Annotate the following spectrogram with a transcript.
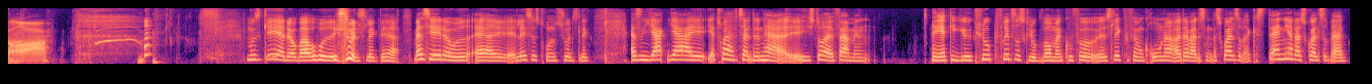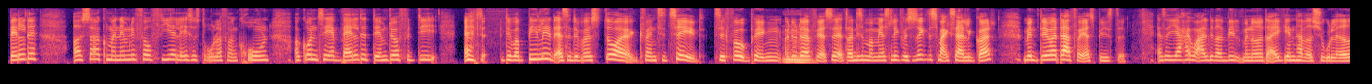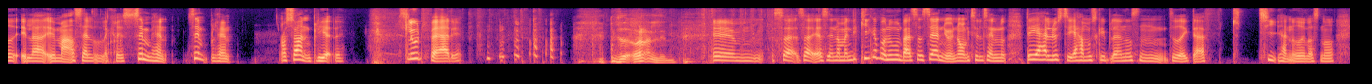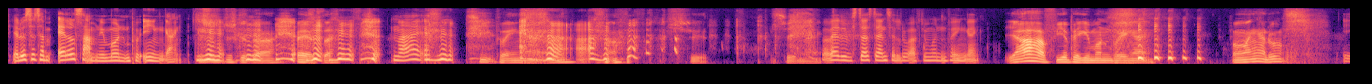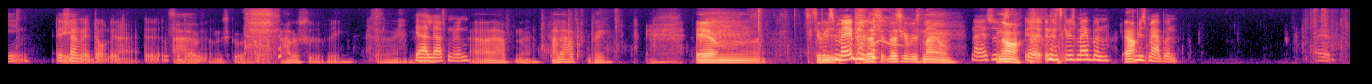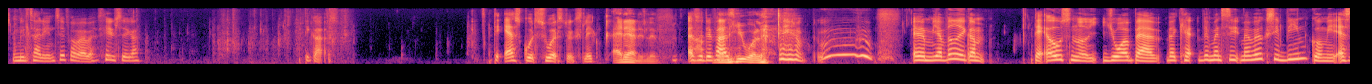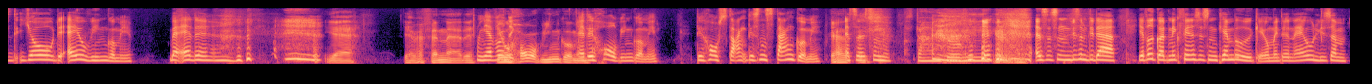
Åh. Måske er det jo bare overhovedet ikke surt slik, det her. Hvad siger I derude? Er, er laserstrålen surt slik? Altså, jeg, jeg, øh, jeg tror, jeg har fortalt den her øh, historie før, men øh, jeg gik jo i klub, fritidsklub, hvor man kunne få øh, slik for 5 kroner, og der var det sådan, der skulle altid være kastanjer, der skulle altid være et bælte, og så kunne man nemlig få fire laserstråler for en krone. Og grunden til, at jeg valgte dem, det var fordi, at det var billigt, altså det var stor kvantitet til få penge, og det var Mm. derfor, jeg så, at der ligesom var mere slik, for jeg synes ikke, det smagte særlig godt, men det var derfor, jeg spiste det. Altså, jeg har jo aldrig været vild med noget, der ikke enten har været chokolade eller øh, meget saltet lakrids. Simpelthen. Simpelthen. Og sådan bliver det. Slut færdig. Det er underligt. Øhm, så, så altså, når man lige kigger på den umiddelbart, så ser den jo enormt tiltalende ud. Det, jeg har lyst til, jeg har måske blandet sådan, det ved jeg ikke, der er 10 hernede eller sådan noget. Jeg har lyst til at tage dem alle sammen i munden på én gang. Det synes du skal gøre bagefter. Nej. 10 på en gang. Sygt. Sygt nok. Hvad er det største antal, du har haft i munden på en gang? Jeg har fire pik i munden på en gang. Hvor mange har du? En. Det er fandme dårligt. Ja. Det er så Ej, dårligt. skål. Har du søde pik? Jeg har aldrig haft en ven. Jeg har aldrig haft en, jeg har aldrig haft en pik. Øhm, skal, vi smage på hvad, hvad skal vi snakke om? Nej, jeg synes, Nå. ja, skal vi smage på den? Ja. Vi smager på den. Øh, Emil tager lige en til for at være helt sikker. Det gør jeg også. Det er sgu et surt stykke slik. Ja, det er det lidt. Altså, ja, det er faktisk... Den hiver lidt. uh, øhm, jeg ved ikke om... Det er jo sådan noget jordbær... Hvad kan, vil man sige? Man vil jo ikke sige vingummi. Altså, det- jo, det er jo vingummi. Hvad er det? Ja. Ja, hvad fanden er det? Jeg det ved er jo det hård vingummi. ja, det er hård vingummi. Det er hård stang. Det er sådan stanggummi. ja, Altså sådan, Stangummi. altså sådan ligesom de der... Jeg ved godt, den ikke findes i sådan en kæmpe udgave, men den er jo ligesom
